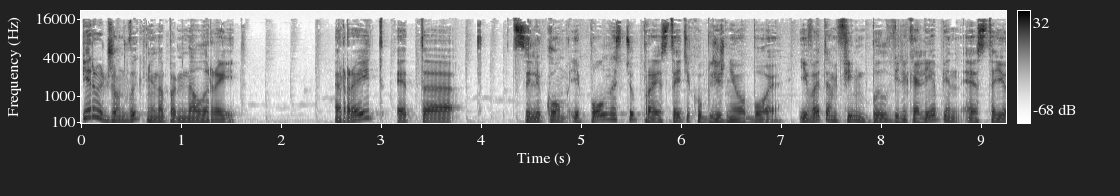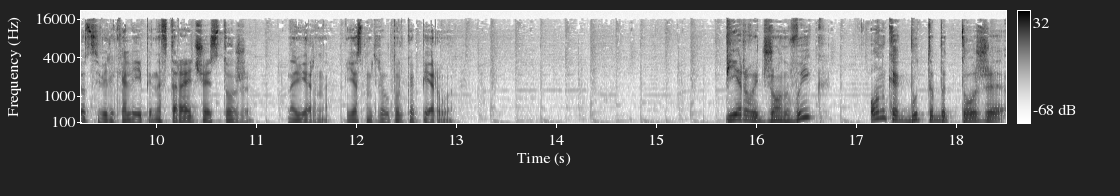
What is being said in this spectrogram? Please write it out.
первый Джон Уик мне напоминал Рейд. Рейд — это целиком и полностью про эстетику ближнего боя. И в этом фильм был великолепен и остается великолепен. И вторая часть тоже, наверное. Я смотрел только первую. Первый Джон Уик, он как будто бы тоже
